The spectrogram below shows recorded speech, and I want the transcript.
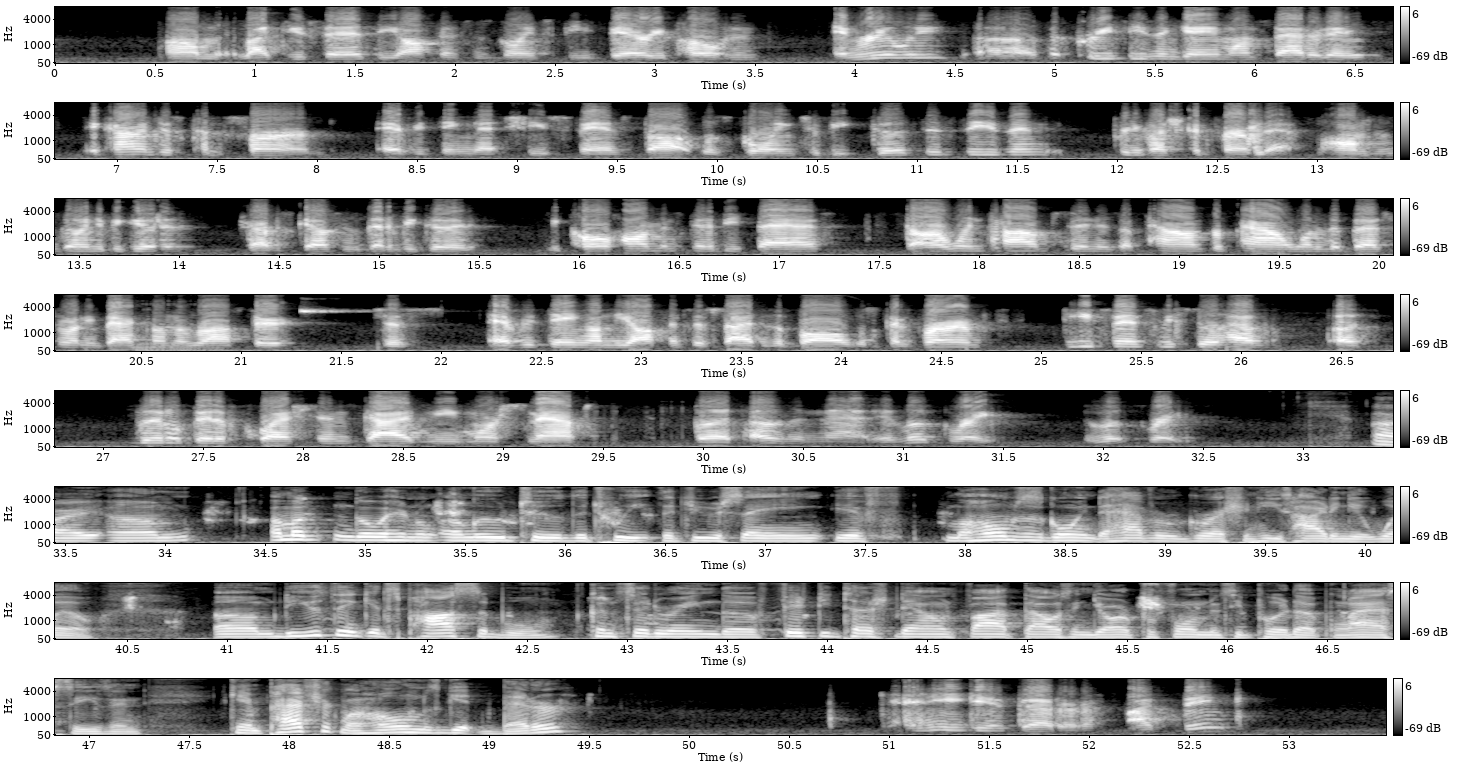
Um, like you said, the offense is going to be very potent. And really, uh, the preseason game on Saturday, it kind of just confirmed everything that Chiefs fans thought was going to be good this season. Pretty much confirmed that. Mahomes is going to be good. Travis Kelce is going to be good. Mecole Hardman is going to be fast. Darwin Thompson is a pound for pound one of the best running backs on the roster. Just everything on the offensive side of the ball was confirmed. Defense, we still have a little bit of questions. Guys need more snaps, but other than that, it looked great. It looked great. All right. Um, I'm gonna go ahead and allude to the tweet that you were saying. If Mahomes is going to have a regression, he's hiding it well. Um, do you think it's possible, considering the 50 touchdown, 5,000 yard performance he put up last season? Can Patrick Mahomes get better? Can he get better? I think.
